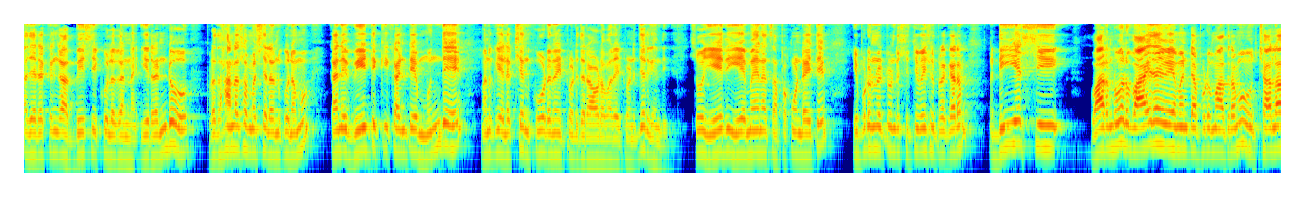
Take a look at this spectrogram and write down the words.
అదే రకంగా బీసీ కులగన్న ఈ రెండు ప్రధాన సమస్యలు అనుకున్నాము. కానీ వీటికి కంటే ముందే మనకు ఎలక్షన్ కోడ్ అనేటువంటిది రావడం అనేటువంటిది జరిగింది. సో ఏది ఏమైనా తప్పకుండా అయితే ఇప్పుడున్నటువంటి సిచ్యువేషన్ ప్రకారం డిఎస్సి వారం రోజులు వాయిదా వేయమంటే అప్పుడు మాత్రము చాలా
